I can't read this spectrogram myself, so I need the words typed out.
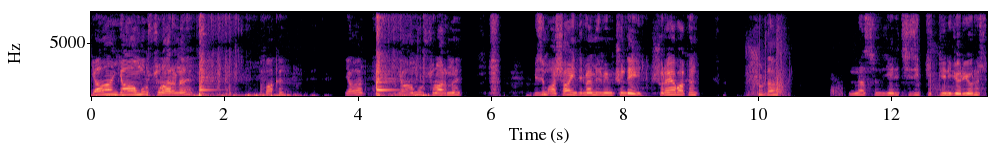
yağan yağmur sularını bakın yağan yağmur sularını bizim aşağı indirmemiz mümkün değil. Şuraya bakın. Şurada nasıl yeri çizip gittiğini görüyoruz.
